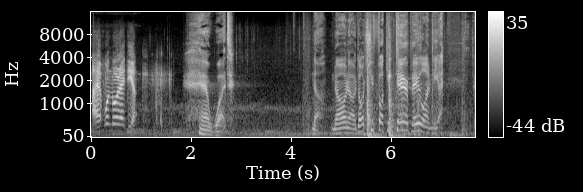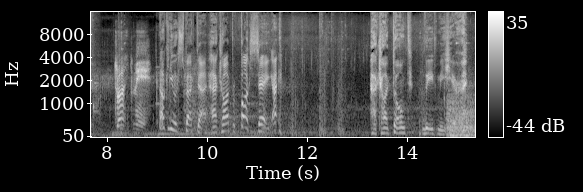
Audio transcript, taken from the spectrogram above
I have one more idea. Yeah, what? No, no, no, don't you fucking dare bail on me. I... Trust me. How can you expect that, Hakon? For fuck's sake! I... Hakon, don't leave me here.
